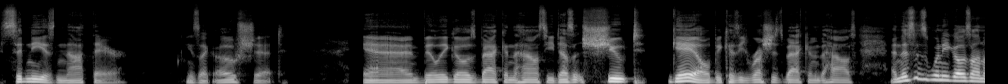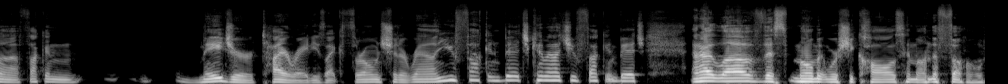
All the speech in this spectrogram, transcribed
Sidney is not there. He's like, oh shit. And Billy goes back in the house. He doesn't shoot Gale because he rushes back into the house. And this is when he goes on a fucking major tirade. He's like throwing shit around. You fucking bitch, come out, you fucking bitch. And I love this moment where she calls him on the phone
